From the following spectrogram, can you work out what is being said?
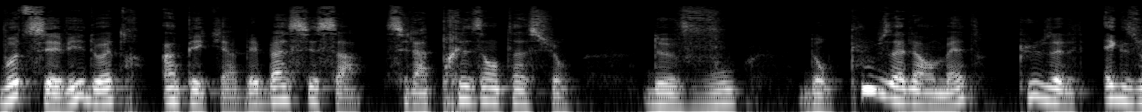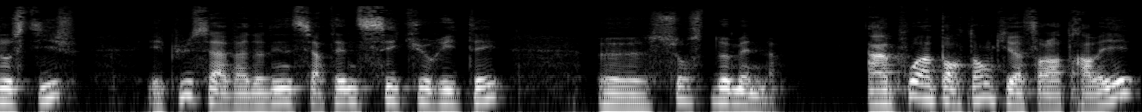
votre CV doit être impeccable. Et ben c'est ça, c'est la présentation de vous. Donc plus vous allez en mettre, plus vous allez être exhaustif, et plus ça va donner une certaine sécurité euh, sur ce domaine-là un point important qu'il va falloir travailler,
